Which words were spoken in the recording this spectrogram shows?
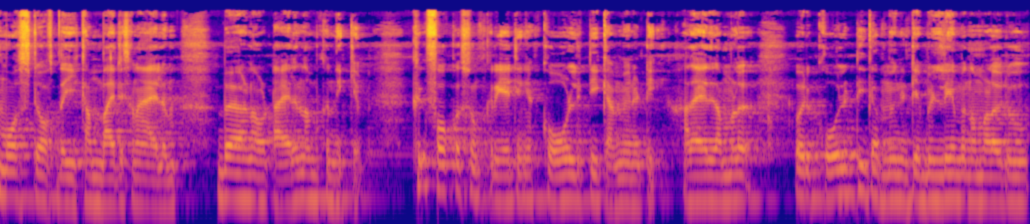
മോസ്റ്റ് ഓഫ് ദ ഈ കമ്പാരിസൺ ആയാലും ബേൺ ഔട്ട് ആയാലും നമുക്ക് നിൽക്കും focus on creating a quality community അതായത് നമ്മൾ ഒരു ക്വാളിറ്റി കമ്മ്യൂണിറ്റിയെ ബിൽഡ് ചെയ്യുമ്പോൾ നമ്മളൊരു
